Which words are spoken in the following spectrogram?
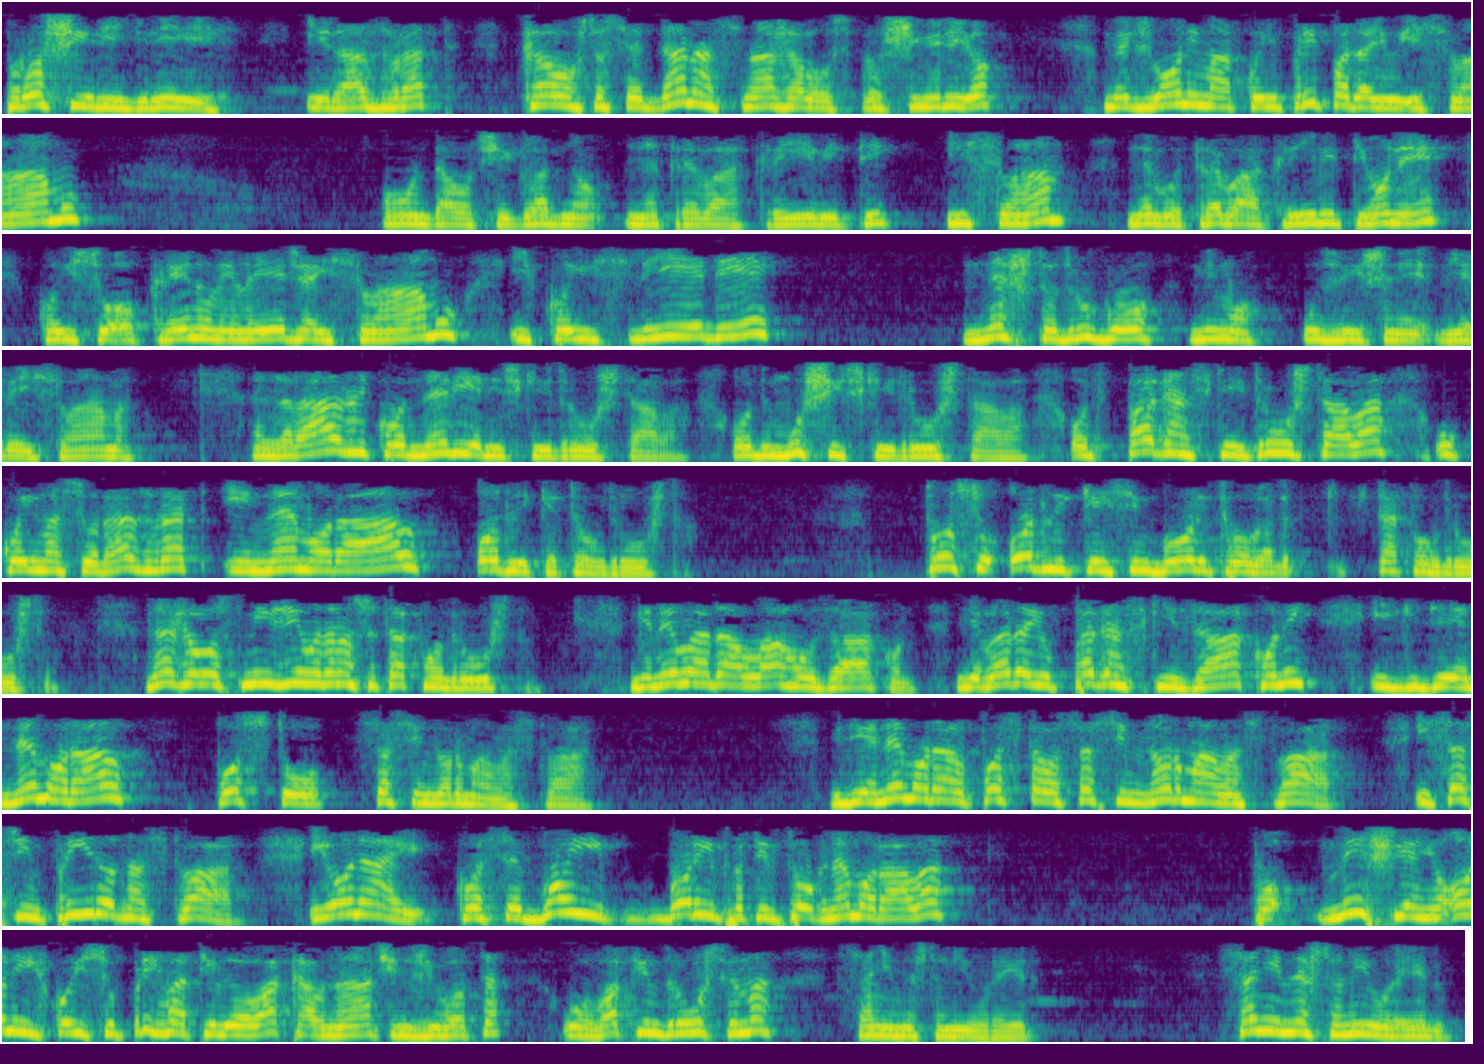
proširi grijeh i razvrat, kao što se danas nažalost proširio, među onima koji pripadaju islamu, onda očigledno ne treba kriviti islam, nego treba kriviti one koji su okrenuli leđa islamu i koji slijede nešto drugo mimo uzvišene vjere islama. Za razliku od nevjerničkih društava, od mušičkih društava, od paganskih društava u kojima su razvrat i nemoral odlike tog društva. To su odlike i simboli toga, takvog društva. Nažalost, mi živimo danas u takvom društvu gdje ne vlada Allahov zakon, gdje vladaju paganski zakoni i gdje je nemoral postao sasvim normalna stvar. Gdje je nemoral postao sasvim normalna stvar i sasvim prirodna stvar. I onaj ko se boji, bori protiv tog nemorala, po mišljenju onih koji su prihvatili ovakav način života u ovakvim društvima, sa njim nešto nije u redu. Sa njim nešto nije u redu.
